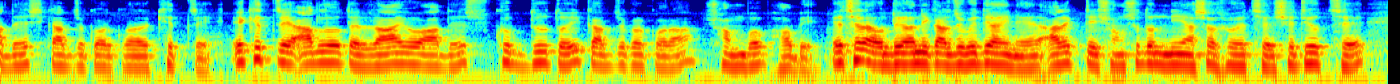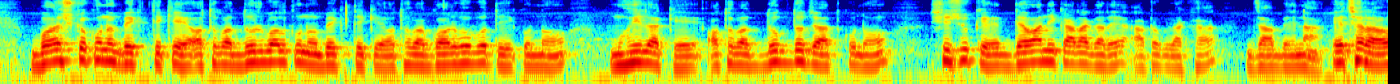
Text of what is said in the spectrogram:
আদেশ কার্যকর করার ক্ষেত্রে। এক্ষেত্রে আদালতের রায় ও আদেশ খুব দ্রুতই কার্যকর করা সম্ভব হবে। এছাড়াও দেওয়ানি কার্যবিধি আইনের আরেকটি সংশোধন নিয়ে আসা হয়েছে, সেটি হচ্ছে বয়স্ক কোনো ব্যক্তিকে অথবা দুর্বল কোনো ব্যক্তিকে অথবা গর্ভবতী কোনো মহিলাকে অথবা দুগ্ধজাত কোনো শিশুকে দেওয়ানি কারাগারে আটক রাখা যাবে না। এছাড়াও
